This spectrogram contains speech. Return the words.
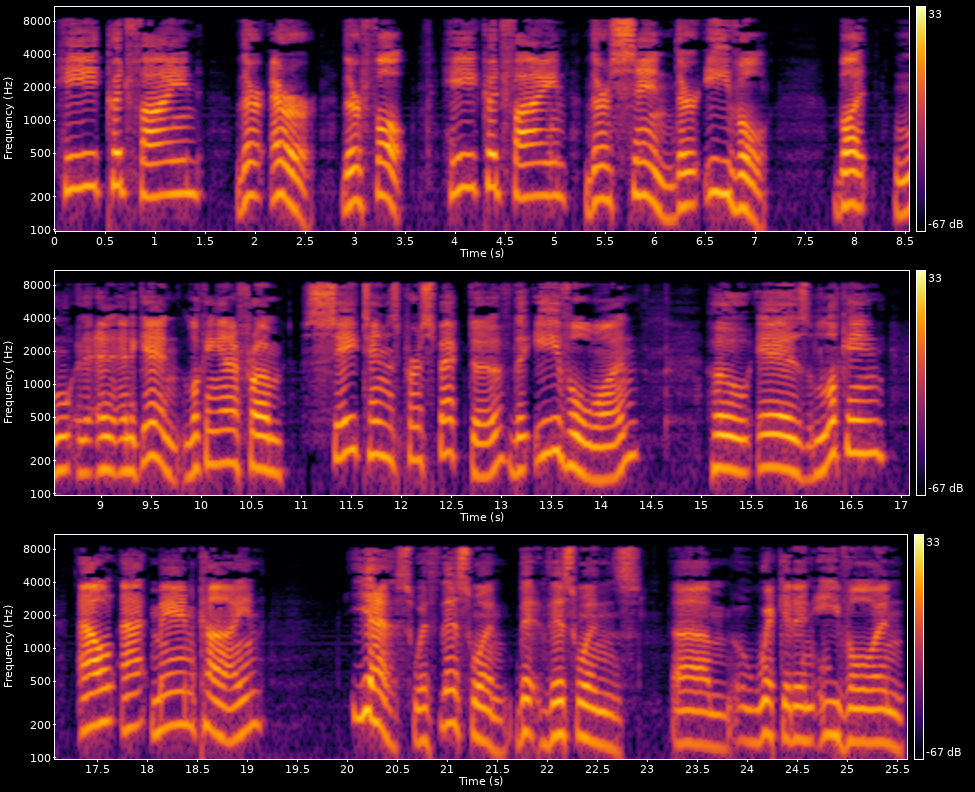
he could find their error, their fault. He could find their sin, their evil. But, and, again, looking at it from Satan's perspective, the evil one, who is looking out at mankind Yes, with this one, th- this one's um, wicked and evil and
